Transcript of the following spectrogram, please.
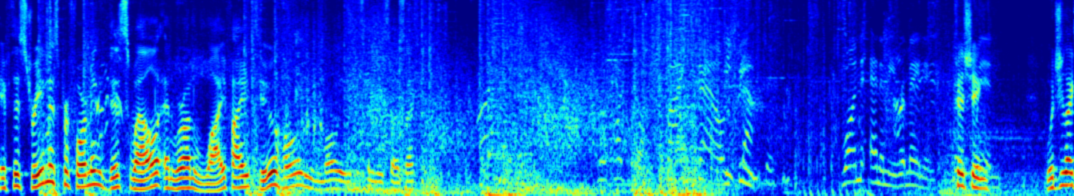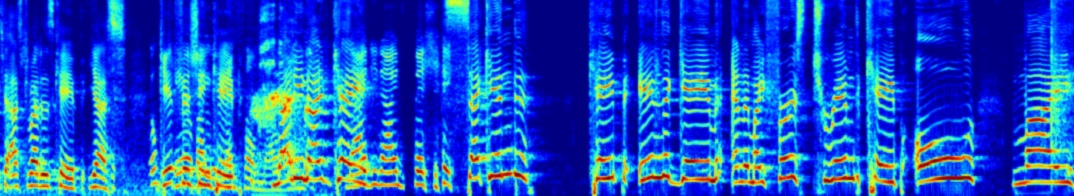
if the stream is performing this well and we're on Wi-Fi too, holy moly, this is gonna be so sick. Spike down Be B. faster. One enemy remaining. Fishing. Would you like to ask about his cape? Yes. Don't Get fishing cape. 99k. 99 fishing. Second cape in the game and then my first trimmed cape. Oh my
